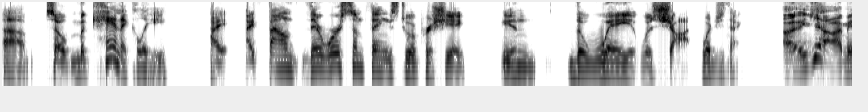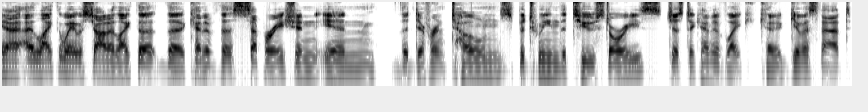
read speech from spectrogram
uh, so mechanically i i found there were some things to appreciate in the way it was shot. What did you think? Uh, yeah, I mean, I, I like the way it was shot. I like the the kind of the separation in the different tones between the two stories, just to kind of like kind of give us that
